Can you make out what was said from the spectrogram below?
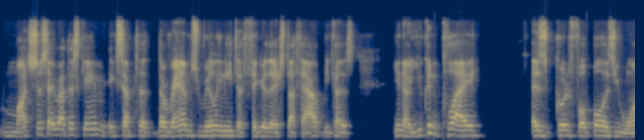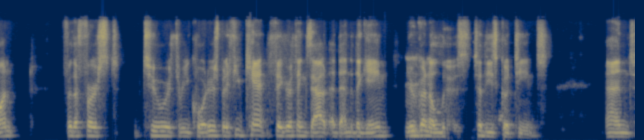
much to say about this game except that the Rams really need to figure their stuff out because, you know, you can play as good football as you want for the first two or three quarters, but if you can't figure things out at the end of the game, you're mm-hmm. going to lose to these good teams. And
